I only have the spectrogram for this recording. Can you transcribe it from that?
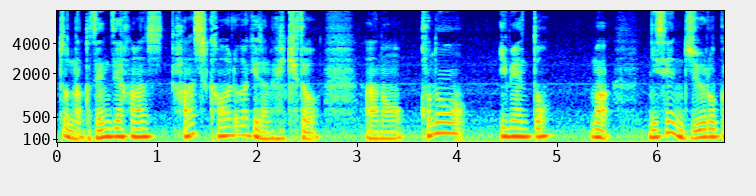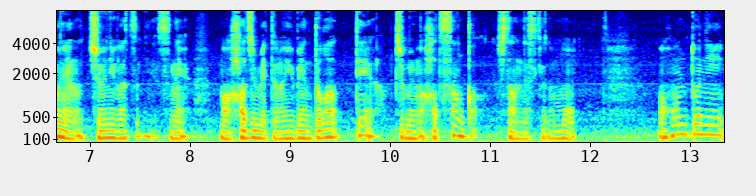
ちょっとなんか全然話話変わるわけじゃないけどあのこのイベントまあ2016年の12月にですね、まあ、初めてのイベントがあって自分が初参加したんですけども、まあ、本当に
